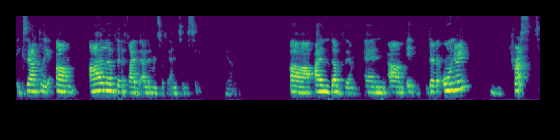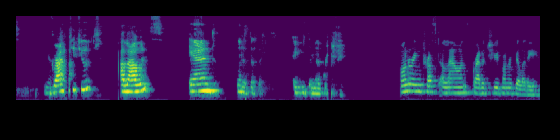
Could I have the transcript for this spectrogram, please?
exactly um i love the five elements of intimacy yeah uh i love them and um it they're honoring. Trust Yeah. gratitude allowance and what is the fifth i use them every day. honoring trust allowance gratitude vulnerability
